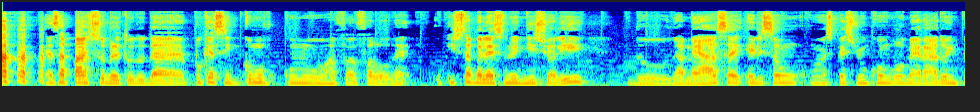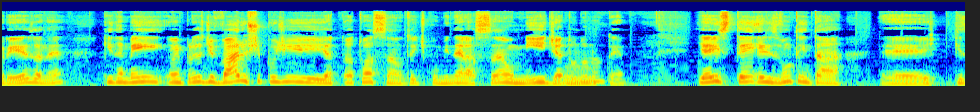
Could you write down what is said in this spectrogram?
Essa parte, sobretudo, da. Porque, assim, como, como o Rafael falou, né? O que estabelece no início ali do, da ameaça, eles são uma espécie de um conglomerado ou empresa, né? Que também é uma empresa de vários tipos de atu- atuação. Tem, tipo, mineração, mídia, tudo ao mesmo tempo. E aí eles, têm, eles vão tentar. É, que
